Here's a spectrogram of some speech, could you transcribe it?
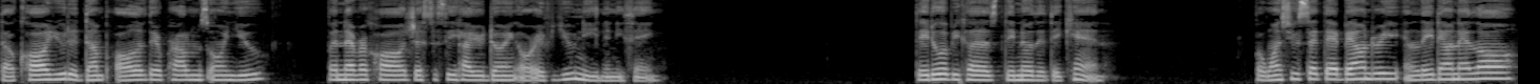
They'll call you to dump all of their problems on you, but never call just to see how you're doing or if you need anything. They do it because they know that they can. But once you set that boundary and lay down that law,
